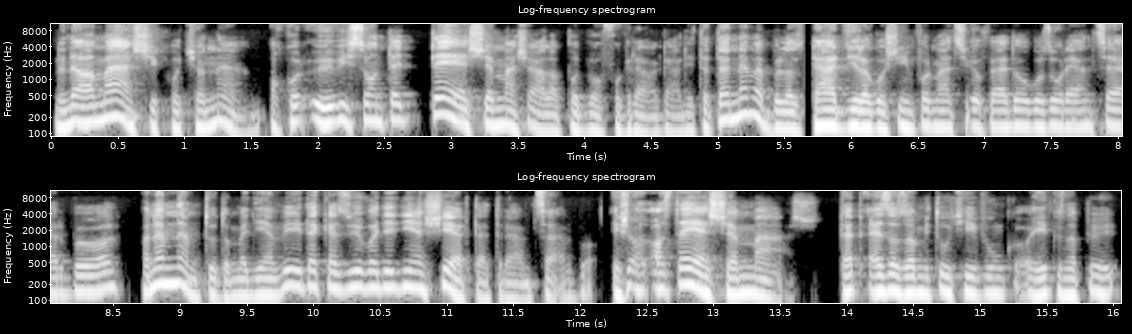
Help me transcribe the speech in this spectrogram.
De, de a másik, hogyha nem, akkor ő viszont egy teljesen más állapotból fog reagálni. Tehát nem ebből az tárgyilagos információfeldolgozó rendszerből, hanem nem tudom, egy ilyen védekező, vagy egy ilyen sértett rendszerből. És az, az teljesen más. Tehát ez az, amit úgy hívunk a hétköznapi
